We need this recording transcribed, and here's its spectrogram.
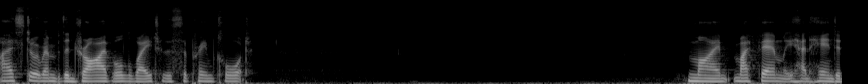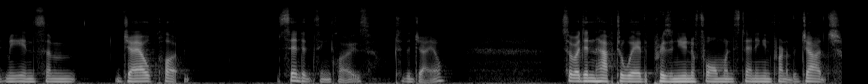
I still remember the drive all the way to the Supreme Court. My my family had handed me in some jail clo- sentencing clothes to the jail, so I didn't have to wear the prison uniform when standing in front of the judge.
